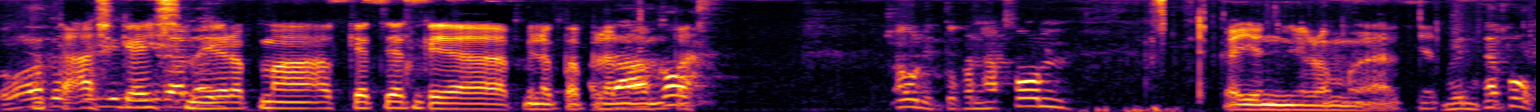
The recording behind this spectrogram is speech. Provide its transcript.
Mataas guys, mahirap maakyat yan kaya pinagpaplanohan pa. Oh, dito kan hapon. Kaya yun nilang mga akyat. Benta po.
